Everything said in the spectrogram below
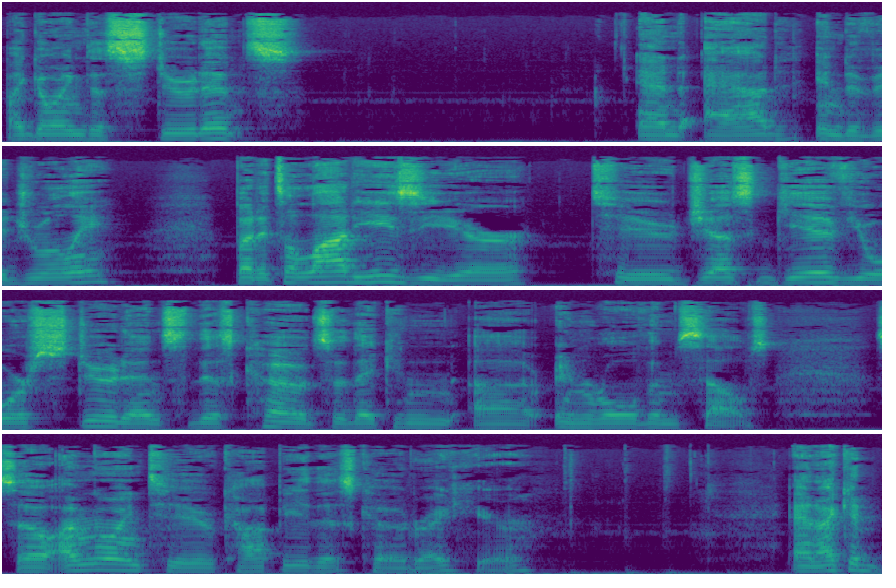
by going to students and add individually. But it's a lot easier to just give your students this code so they can uh, enroll themselves. So I'm going to copy this code right here. And I could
